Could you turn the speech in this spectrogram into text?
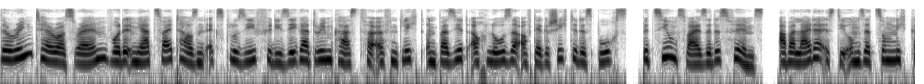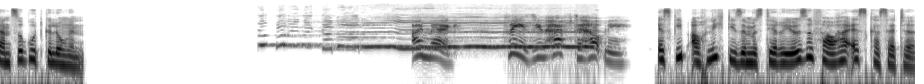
The Ring Terror's Realm wurde im Jahr 2000 exklusiv für die Sega Dreamcast veröffentlicht und basiert auch lose auf der Geschichte des Buchs bzw. des Films, aber leider ist die Umsetzung nicht ganz so gut gelungen. I'm Meg. Please, you have to help me. Es gibt auch nicht diese mysteriöse VHS-Kassette.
